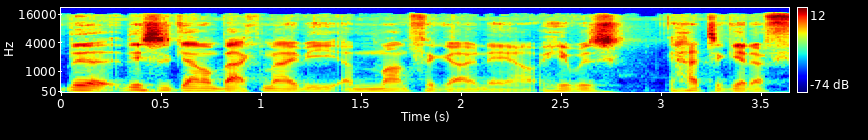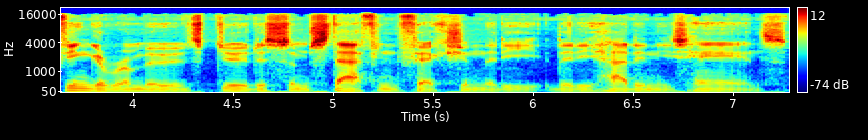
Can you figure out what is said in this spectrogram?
The, this is going back maybe a month ago now. He was had to get a finger removed due to some staph infection that he that he had in his hands.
